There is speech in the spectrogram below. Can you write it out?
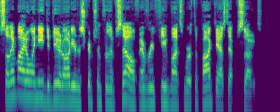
so they might only need to do an audio description for themselves every few months worth of podcast episodes.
